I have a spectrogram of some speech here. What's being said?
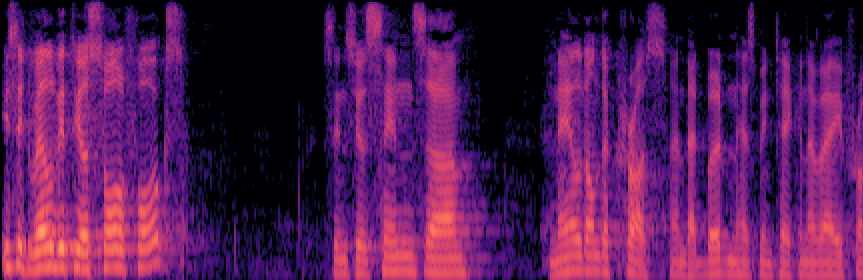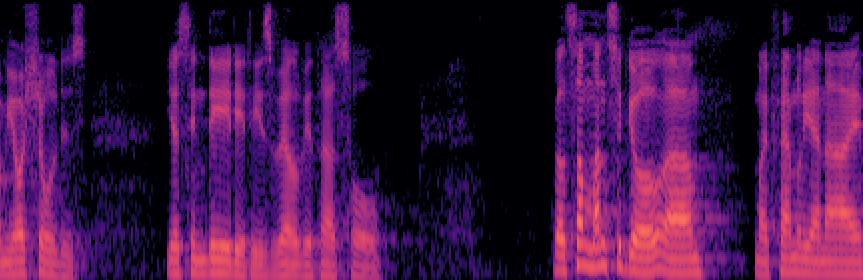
Is it well with your soul, folks? Since your sins are nailed on the cross and that burden has been taken away from your shoulders, yes, indeed, it is well with our soul. Well, some months ago, um, my family and I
